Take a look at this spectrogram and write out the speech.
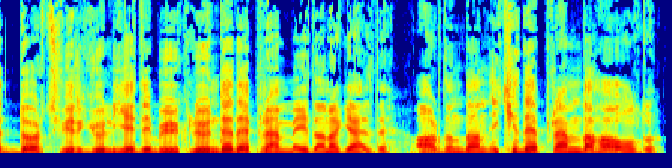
4,7 büyüklüğünde deprem meydana geldi. Ardından iki deprem daha oldu.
